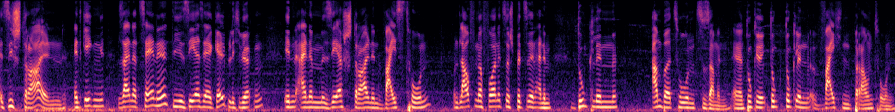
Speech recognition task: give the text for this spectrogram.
sie strahlen entgegen seiner Zähne, die sehr, sehr gelblich wirken, in einem sehr strahlenden Weißton und laufen nach vorne zur Spitze in einem dunklen Amberton zusammen. In einem dunkel, dunk, dunklen, weichen Braunton.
